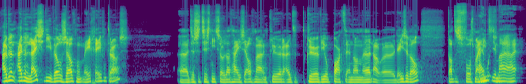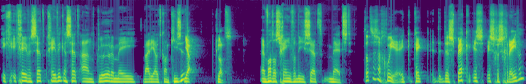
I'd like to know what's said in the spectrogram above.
uit een, uit een lijstje die je wel zelf moet meegeven trouwens. Uh, dus het is niet zo dat hij zelf maar een kleur uit het kleurwiel pakt en dan, uh, nou, uh, deze wel. Dat is volgens mij hij niet... Moet, ja, maar hij, ik, ik geef, een set, geef ik een set aan kleuren mee waar hij uit kan kiezen? Ja, klopt. En wat als geen van die set matcht? Dat is een goeie. Ik, kijk, de, de spec is, is geschreven.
